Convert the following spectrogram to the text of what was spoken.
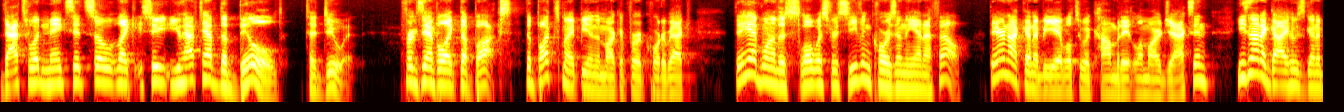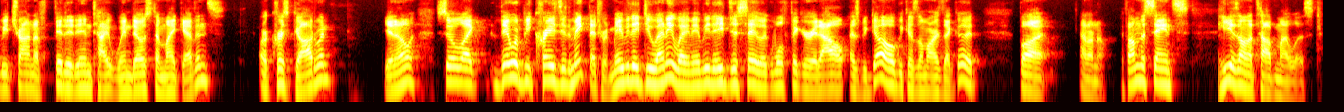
that's what makes it so like so you have to have the build to do it. For example, like the Bucs. The Bucs might be in the market for a quarterback. They have one of the slowest receiving cores in the NFL. They're not going to be able to accommodate Lamar Jackson. He's not a guy who's going to be trying to fit it in tight windows to Mike Evans or Chris Godwin, you know? So like they would be crazy to make that trade. Maybe they do anyway. Maybe they just say like we'll figure it out as we go because Lamar's that good. But I don't know. If I'm the Saints, he is on the top of my list.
